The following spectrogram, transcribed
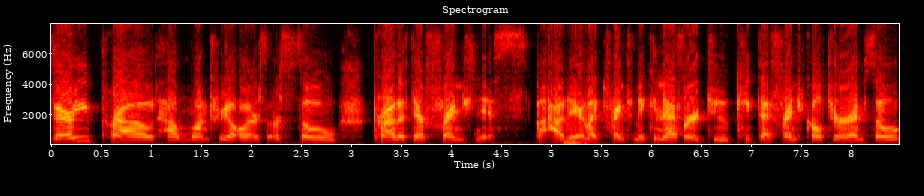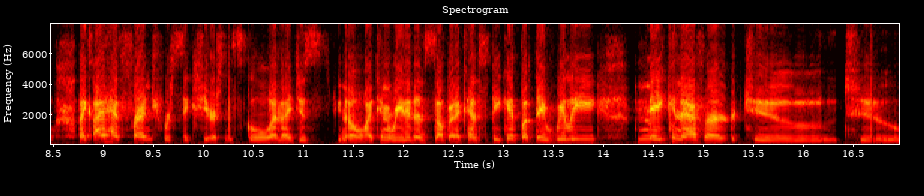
very proud how Montrealers are so proud of their Frenchness, how they're like trying to make an effort to keep that French culture. I'm so like I had French for six years in school, and I just you know I can read it and stuff, but I can't speak it. But they really make an effort to to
